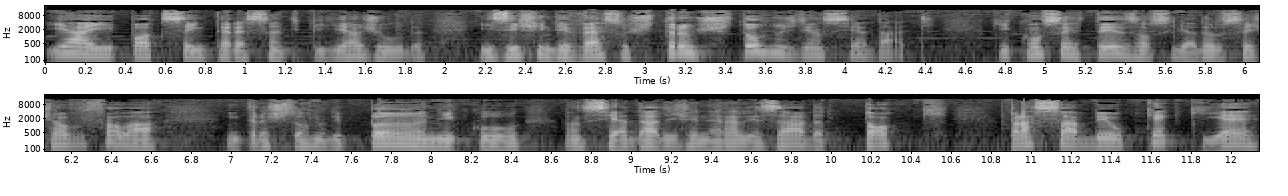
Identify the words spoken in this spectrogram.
E aí pode ser interessante pedir ajuda. Existem diversos transtornos de ansiedade que com certeza, auxiliador, você já ouviu falar em transtorno de pânico, ansiedade generalizada, toque. Para saber o que é que é,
